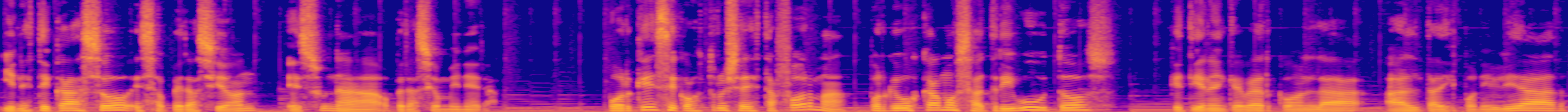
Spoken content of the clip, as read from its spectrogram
y en este caso esa operación es una operación minera. ¿Por qué se construye de esta forma? Porque buscamos atributos que tienen que ver con la alta disponibilidad,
